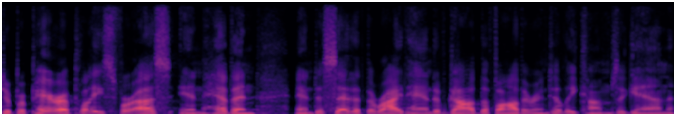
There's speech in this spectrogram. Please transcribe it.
to prepare a place for us in heaven, and to sit at the right hand of God the Father until he comes again.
